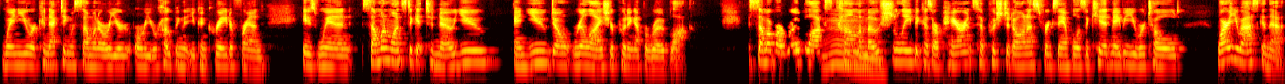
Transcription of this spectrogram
when you are connecting with someone or you're or you're hoping that you can create a friend is when someone wants to get to know you and you don't realize you're putting up a roadblock. Some of our roadblocks mm. come emotionally because our parents have pushed it on us. For example, as a kid, maybe you were told, why are you asking that?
